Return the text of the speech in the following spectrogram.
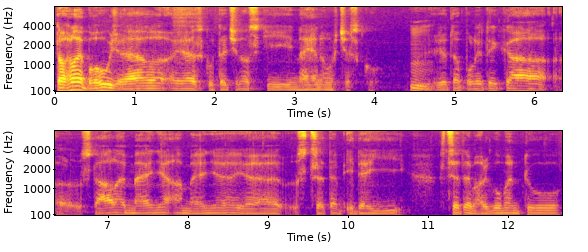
Tohle bohužel je skutečností nejenom v Česku. Hmm. Že ta politika eh, stále méně a méně je střetem ideí, střetem argumentů,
